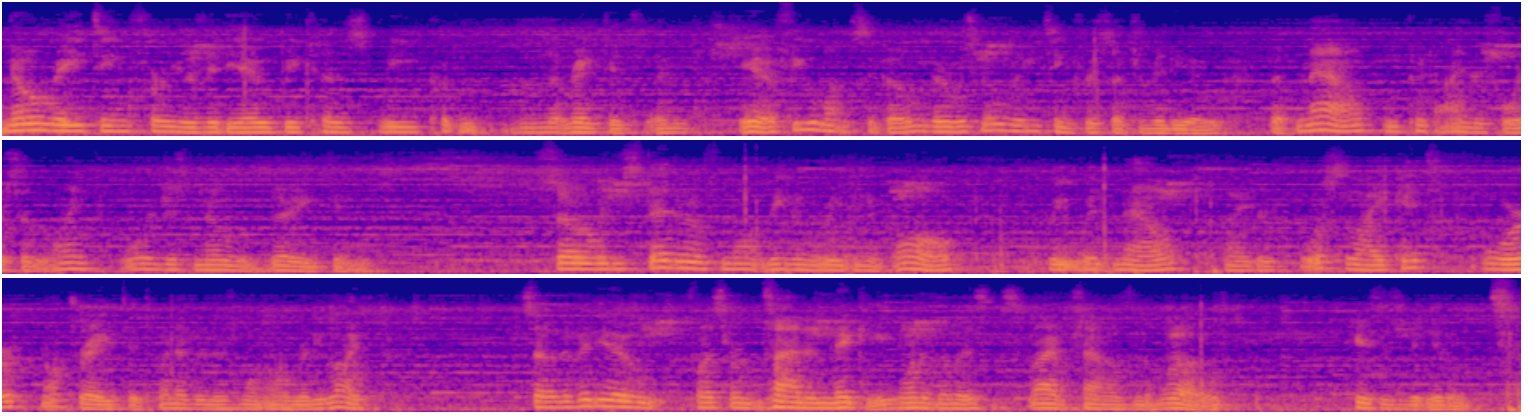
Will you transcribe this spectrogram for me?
no rating for your video because we couldn't rate it, and a few months ago there was no rating for such a video, but now we could either force a like or just no rating. So instead of not leaving a rating at all, we would now either force like it or not rate it whenever there's one already liked. So the video was from Vlad and Nikki, one of the most subscribed channels in the world. Here's his video links.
